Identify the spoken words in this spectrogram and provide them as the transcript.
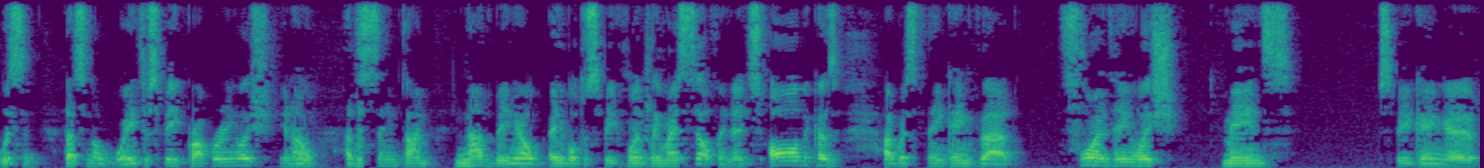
listen, that's no way to speak proper English, you know. At the same time, not being able to speak fluently myself. And it's all because I was thinking that fluent English means speaking, uh,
